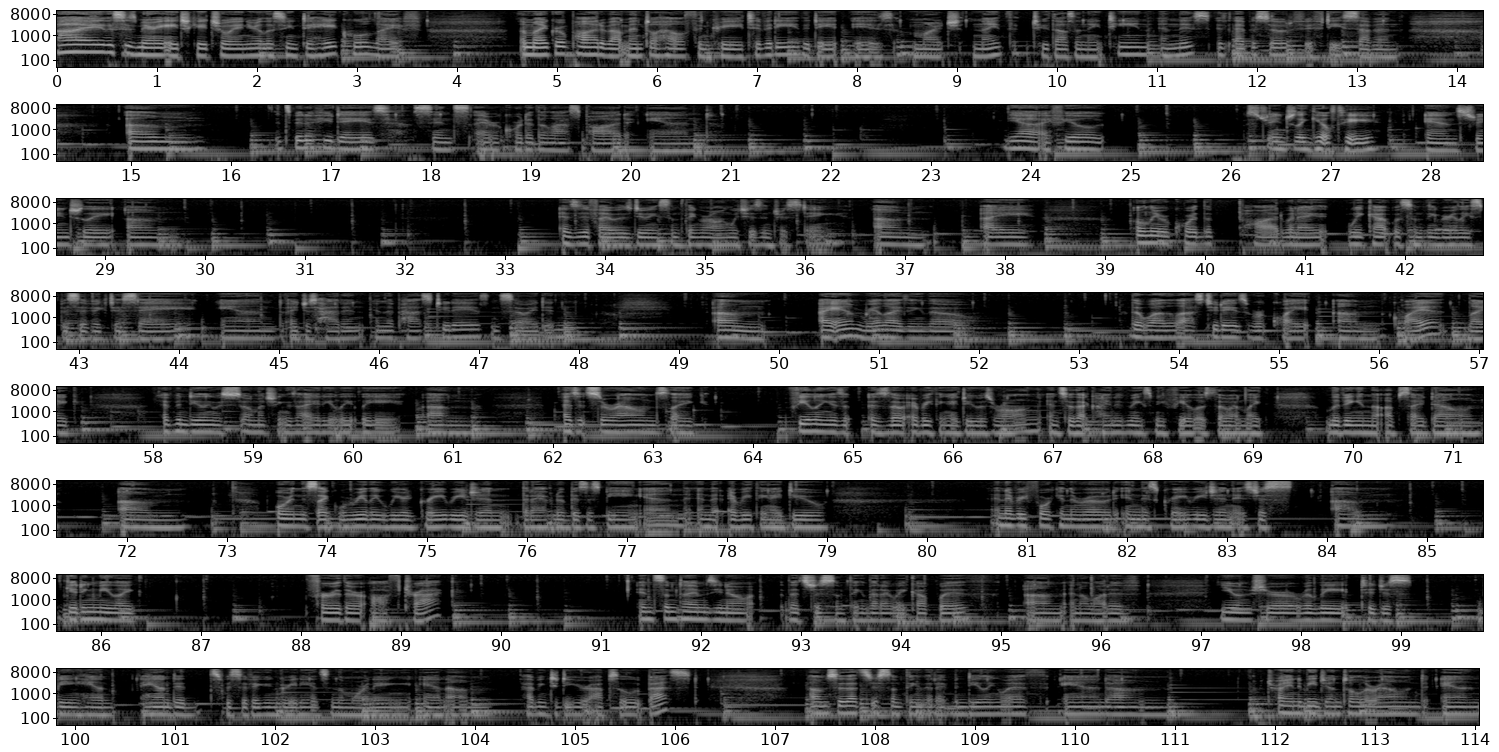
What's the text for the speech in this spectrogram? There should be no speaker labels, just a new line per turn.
Hi, this is Mary H.K. Choi, and you're listening to Hey Cool Life, a micropod about mental health and creativity. The date is March 9th, 2019, and this is episode 57. Um, it's been a few days since I recorded the last pod, and yeah, I feel strangely guilty and strangely um, as if I was doing something wrong, which is interesting. Um, I only record the pod when I wake up with something really specific to say, and I just hadn't in the past two days, and so I didn't. Um, I am realizing though that while the last two days were quite um, quiet, like I've been dealing with so much anxiety lately um, as it surrounds like feeling as as though everything I do is wrong, and so that kind of makes me feel as though I'm like living in the upside down, um, or in this like really weird gray region that I have no business being in, and that everything I do and every fork in the road in this gray region is just um, getting me like further off track. And sometimes, you know, that's just something that I wake up with. Um, and a lot of you, I'm sure, relate to just being hand handed specific ingredients in the morning and um, having to do your absolute best. Um, so that's just something that I've been dealing with and um, trying to be gentle around. And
